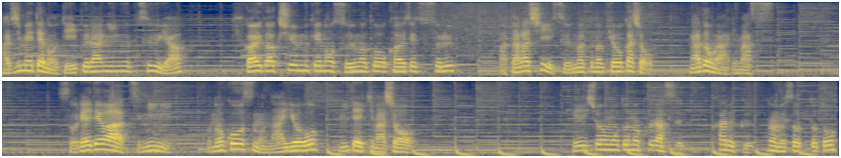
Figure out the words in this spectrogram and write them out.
初めてのディープラーニング2や、機械学習向けの数学を解説する新しい数学の教科書などがあります。それでは次に、このコースの内容を見ていきましょう。継承元のクラス、 Calc のメソッドと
